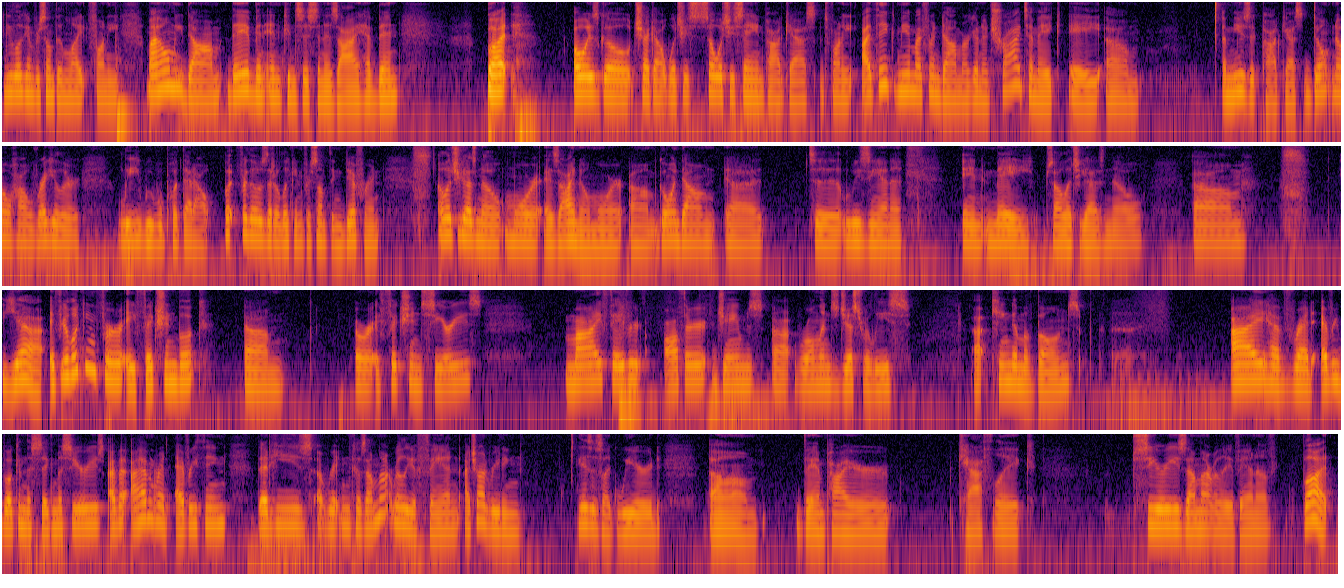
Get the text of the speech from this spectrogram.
you looking for something light, funny? My homie Dom, they have been inconsistent as I have been, but always go check out what you so what you saying podcast. It's funny. I think me and my friend Dom are gonna try to make a um a music podcast. Don't know how regularly we will put that out, but for those that are looking for something different, I'll let you guys know more as I know more. Um, going down uh, to Louisiana in May, so I'll let you guys know. Um, yeah, if you're looking for a fiction book um, or a fiction series, my favorite author, James uh, Rollins, just released uh, Kingdom of Bones. I have read every book in the Sigma series. I've I haven't read everything that he's uh, written because I'm not really a fan. I tried reading. He has this like weird um, vampire Catholic series I'm not really a fan of, but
